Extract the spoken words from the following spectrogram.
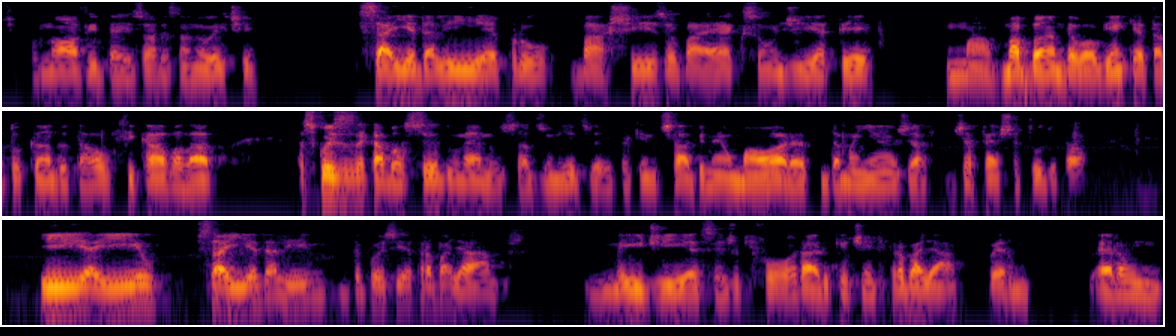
tipo 9, 10 horas da noite. Saía dali, ia para o Bar X ou Bar X, onde ia ter uma, uma banda ou alguém que ia estar tá tocando tal, ficava lá. As coisas acabam cedo, né, nos Estados Unidos, aí para quem não sabe, né, uma hora da manhã já já fecha tudo tal. E aí eu saía dali, depois ia trabalhar, meio-dia, seja o que for o horário que eu tinha que trabalhar, era um, era um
